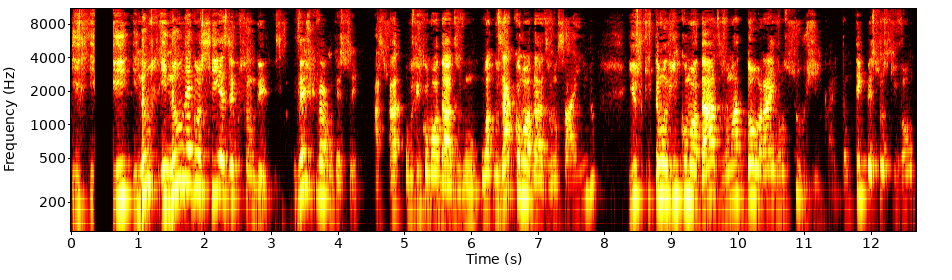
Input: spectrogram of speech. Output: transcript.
e, e, e não, e não negocie a execução dele. Veja o que vai acontecer. A, os incomodados vão, os acomodados vão saindo e os que estão ali incomodados vão adorar e vão surgir, cara. Então tem pessoas que vão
